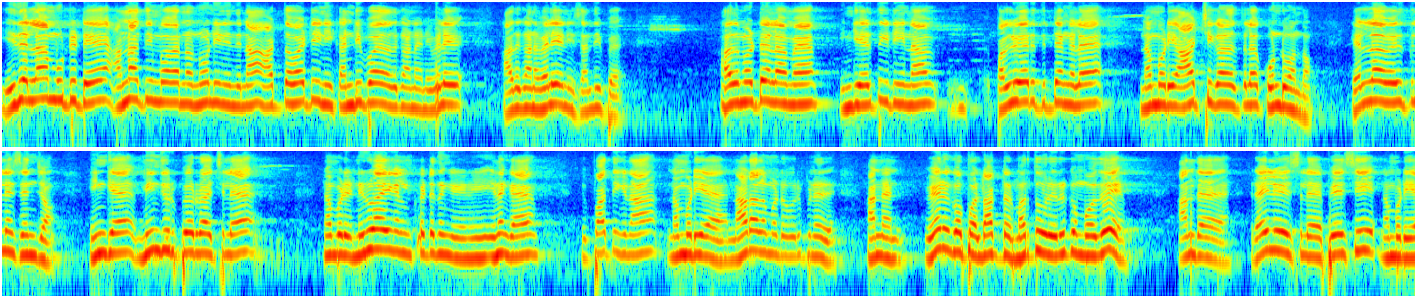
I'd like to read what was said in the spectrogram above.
இதெல்லாம் விட்டுட்டு அதிமுக நோண்டி நின்றுனா அடுத்த வாட்டி நீ கண்டிப்பாக அதுக்கான நீ விலை அதுக்கான விலையை நீ சந்திப்ப. அது மட்டும் இல்லாமல் இங்கே எடுத்துக்கிட்டிங்கன்னா பல்வேறு திட்டங்களை நம்முடைய ஆட்சி காலத்தில் கொண்டு வந்தோம். எல்லா விதத்துலையும் செஞ்சோம். இங்கே மீஞ்சூர் பேரூராட்சியில் நம்முடைய நிர்வாகிகள் கேட்டதுங்க இணங்க பார்த்தீங்கன்னா நம்முடைய நாடாளுமன்ற உறுப்பினர் அண்ணன் வேணுகோபால் டாக்டர் மருத்துவர் இருக்கும்போது அந்த ரயில்வேஸில் பேசி நம்முடைய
